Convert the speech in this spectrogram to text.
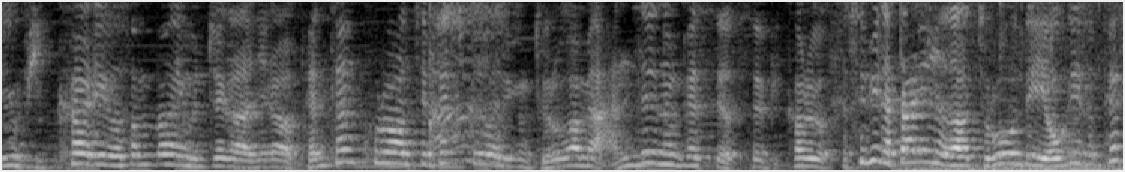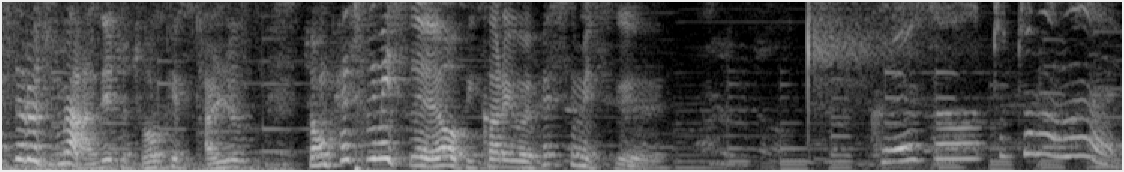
지금 비카리오 선방의 문제가 아니라 벤탄쿠르한테 패스가 지금 들어가면 안 되는 패스였어요. 비카리오 수비가 딸리려 나 들어오는데 여기서 패스를 주면 안 되죠. 저렇게 달려 저건 패스 미스예요. 비카리오의 패스 미스. 그래서 토트넘은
